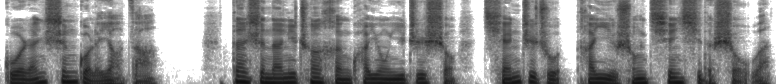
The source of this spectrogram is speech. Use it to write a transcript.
果然伸过来要砸，但是南离川很快用一只手钳制住他一双纤细的手腕，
